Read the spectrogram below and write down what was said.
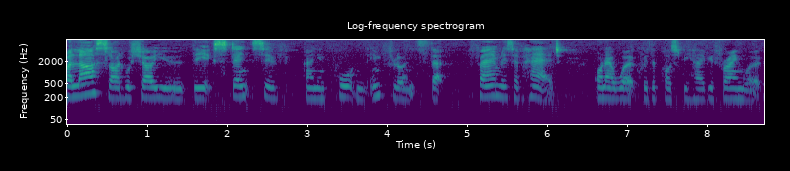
My last slide will show you the extensive and important influence that families have had on our work with the positive behaviour framework.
